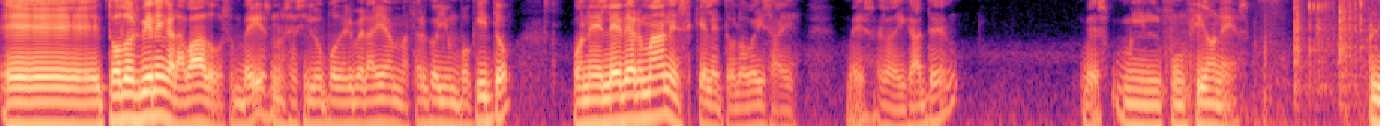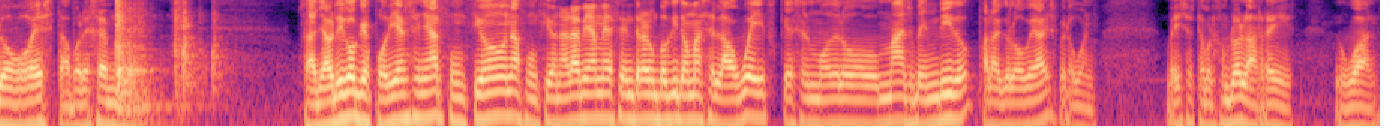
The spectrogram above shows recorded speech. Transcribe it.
Eh, todos vienen grabados, ¿veis? No sé si lo podéis ver ahí, me acerco yo un poquito. Pone Lederman esqueleto, lo veis ahí. ¿Veis? El alicate. ¿Ves? Mil funciones. Luego esta, por ejemplo. O sea, ya os digo que os podía enseñar función a función. Ahora voy a centrar un poquito más en la Wave, que es el modelo más vendido, para que lo veáis, pero bueno. ¿Veis? Esta, por ejemplo, la Rave. Igual.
